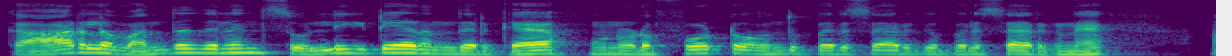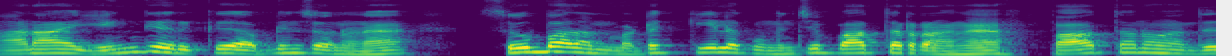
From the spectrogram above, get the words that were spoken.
காரில் வந்ததுலேருந்து சொல்லிக்கிட்டே இருந்திருக்க. உன்னோட ஃபோட்டோ வந்து பெருசாக இருக்குது பெருசாக இருக்குன்னு. ஆனால் எங்கே இருக்குது அப்படின்னு சொன்னோன்னே சிவபாலன் மட்டும் கீழே குனிஞ்சு பார்த்துட்றாங்க பார்த்தோன்னு வந்து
